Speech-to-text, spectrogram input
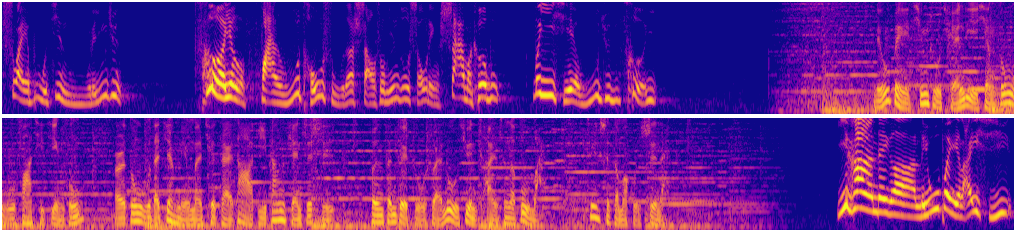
率部进武陵郡，策应反吴投蜀的少数民族首领沙马科部，威胁吴军侧翼。刘备倾注全力向东吴发起进攻，而东吴的将领们却在大敌当前之时，纷纷对主帅陆逊产生了不满，这是怎么回事呢？一看这个刘备来袭，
